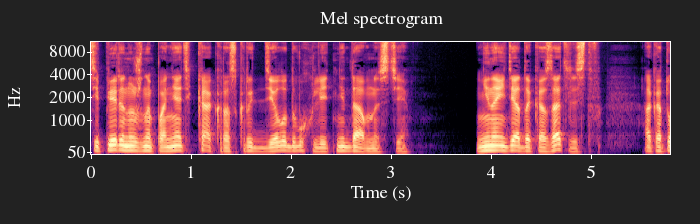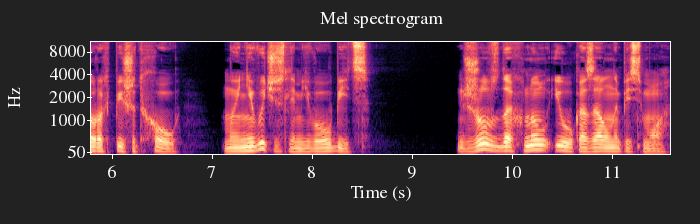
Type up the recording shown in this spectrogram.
Теперь нужно понять, как раскрыть дело двухлетней давности. Не найдя доказательств, о которых пишет Хоу, мы не вычислим его убийц. Джу вздохнул и указал на письмо.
